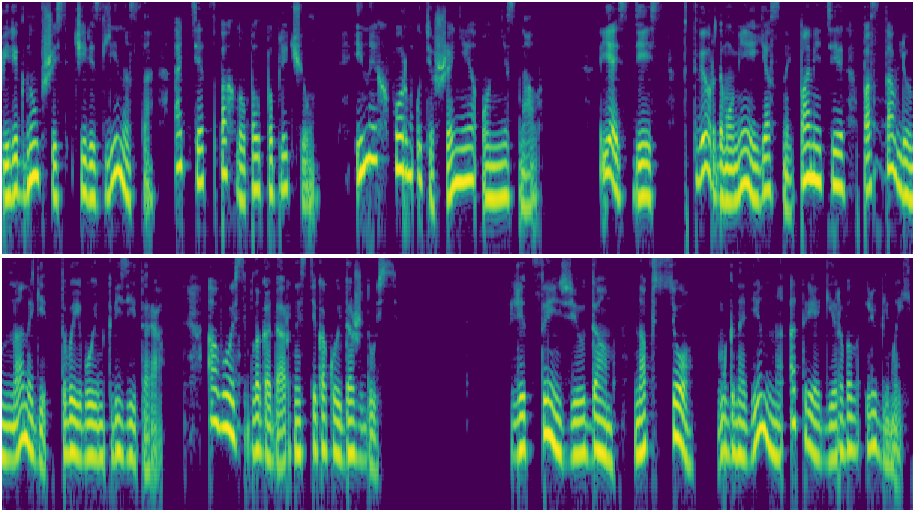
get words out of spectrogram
Перегнувшись через Линоса, отец похлопал по плечу. Иных форм утешения он не знал. «Я здесь, в твердом уме и ясной памяти, поставлю на ноги твоего инквизитора. Авось благодарности какой дождусь». «Лицензию дам на все», — мгновенно отреагировал любимый.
